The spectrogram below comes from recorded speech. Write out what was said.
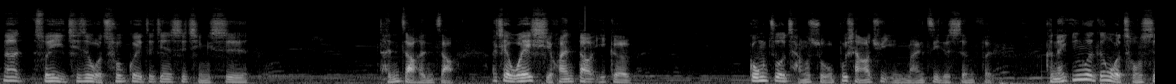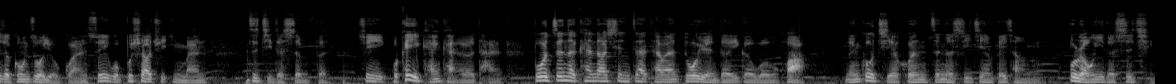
那所以其实我出柜这件事情是很早很早，而且我也喜欢到一个工作场所，我不想要去隐瞒自己的身份。可能因为跟我从事的工作有关，所以我不需要去隐瞒自己的身份，所以我可以侃侃而谈。不过真的看到现在台湾多元的一个文化，能够结婚真的是一件非常不容易的事情。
